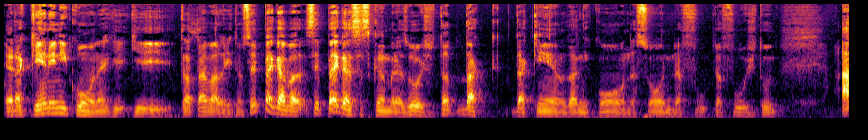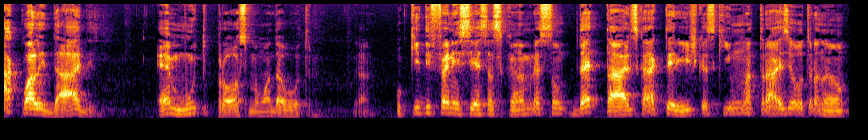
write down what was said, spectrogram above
era Canon e Nikon né? que, que tratava ali. Então você pegava, você pega essas câmeras hoje, tanto da, da Canon, da Nikon, da Sony, da, da Fuji, tudo. A qualidade é muito próxima uma da outra. O que diferencia essas câmeras são detalhes, características que uma traz e a outra não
